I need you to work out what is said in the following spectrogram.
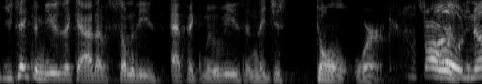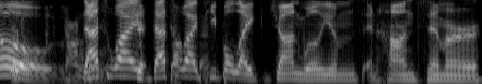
you take the music out of some of these epic movies, and they just don't work. Oh no, that's Williams. why Shit that's why doesn't. people like John Williams and Hans Zimmer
